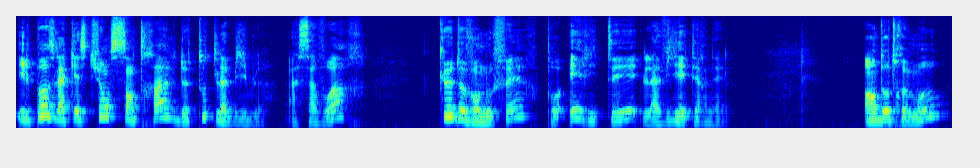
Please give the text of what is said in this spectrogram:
Il pose la question centrale de toute la Bible, à savoir, que devons-nous faire pour hériter la vie éternelle? En d'autres mots,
